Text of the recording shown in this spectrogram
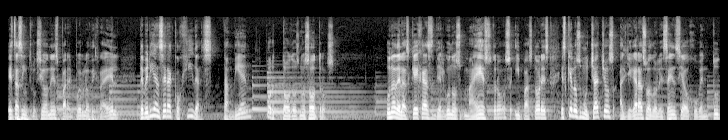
Estas instrucciones para el pueblo de Israel deberían ser acogidas también por todos nosotros. Una de las quejas de algunos maestros y pastores es que los muchachos al llegar a su adolescencia o juventud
